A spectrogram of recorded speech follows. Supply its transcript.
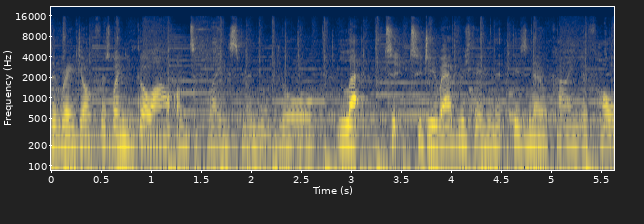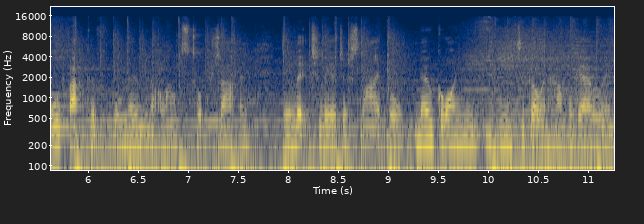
the radiographers, when you go out onto placement, you're let to, to do everything. There's no kind of hold back of, well, no, you're not allowed to touch that. And they literally are just like, well, no, go on, you, you need to go and have a go and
